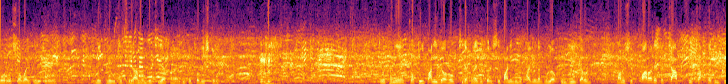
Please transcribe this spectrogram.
বড় সবাই কিন্তু মেতে উঠেছে, আনন্দ চিড়িয়াখানার ভিতরে প্রবেশ করে। তো এখানে যতই পানি দেওয়া হোক চিড়িয়াখানার ভিতরে, সে পানি কিন্তু থাকবে না, ধুলা উঠবে কারণ মানুষের পাড়ার একটা চাপ, সেই চাপটা কিন্তু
